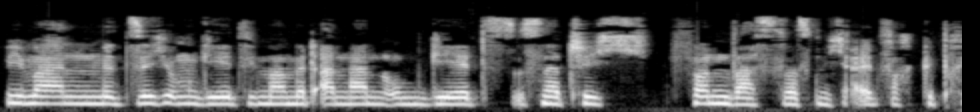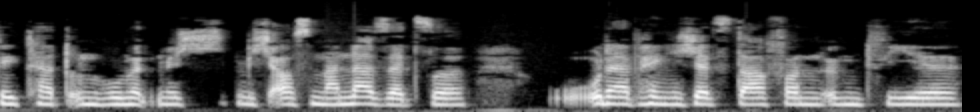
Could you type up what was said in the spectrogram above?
wie man mit sich umgeht, wie man mit anderen umgeht. Das ist natürlich schon was, was mich einfach geprägt hat und womit mich mich auseinandersetze. Unabhängig jetzt davon irgendwie,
